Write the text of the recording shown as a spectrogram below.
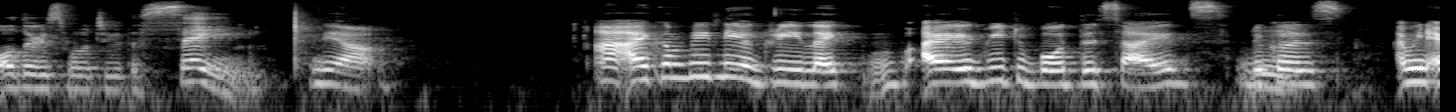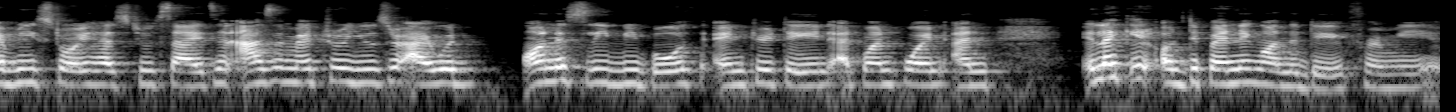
others will do the same. Yeah. I completely agree. Like, I agree to both the sides hmm. because. Mm. I mean, every story has two sides, and as a Metro user, I would honestly be both entertained at one point and like it, depending on the day for me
